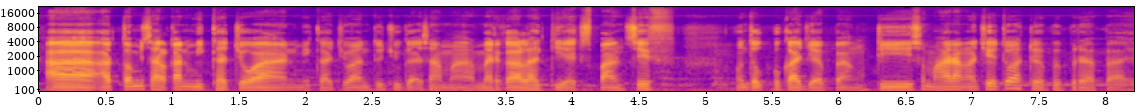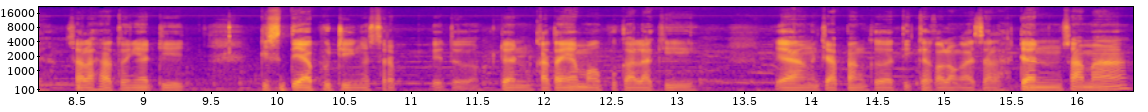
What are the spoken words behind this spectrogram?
Uh, atau misalkan Migacuan. Migacuan itu juga sama. Mereka lagi ekspansif untuk buka cabang. Di Semarang aja itu ada beberapa ya. Salah satunya di di Setiabudi Ngesrep itu. Dan katanya mau buka lagi yang cabang ketiga kalau nggak salah. Dan sama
